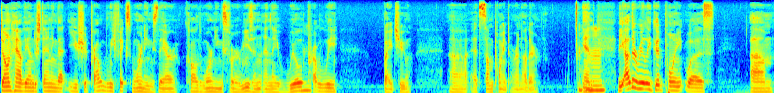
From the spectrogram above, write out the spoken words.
don't have the understanding that you should probably fix warnings. They are called warnings for a reason, and they will probably bite you uh, at some point or another. And the other really good point was um,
